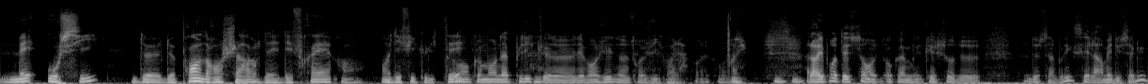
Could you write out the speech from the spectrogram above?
mais aussi de, prendre en charge des, frères en, difficulté. Comment, on applique euh, l'évangile dans notre vie. Voilà. Alors les protestants ont quand même quelque chose de, symbolique, c'est l'armée du salut.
